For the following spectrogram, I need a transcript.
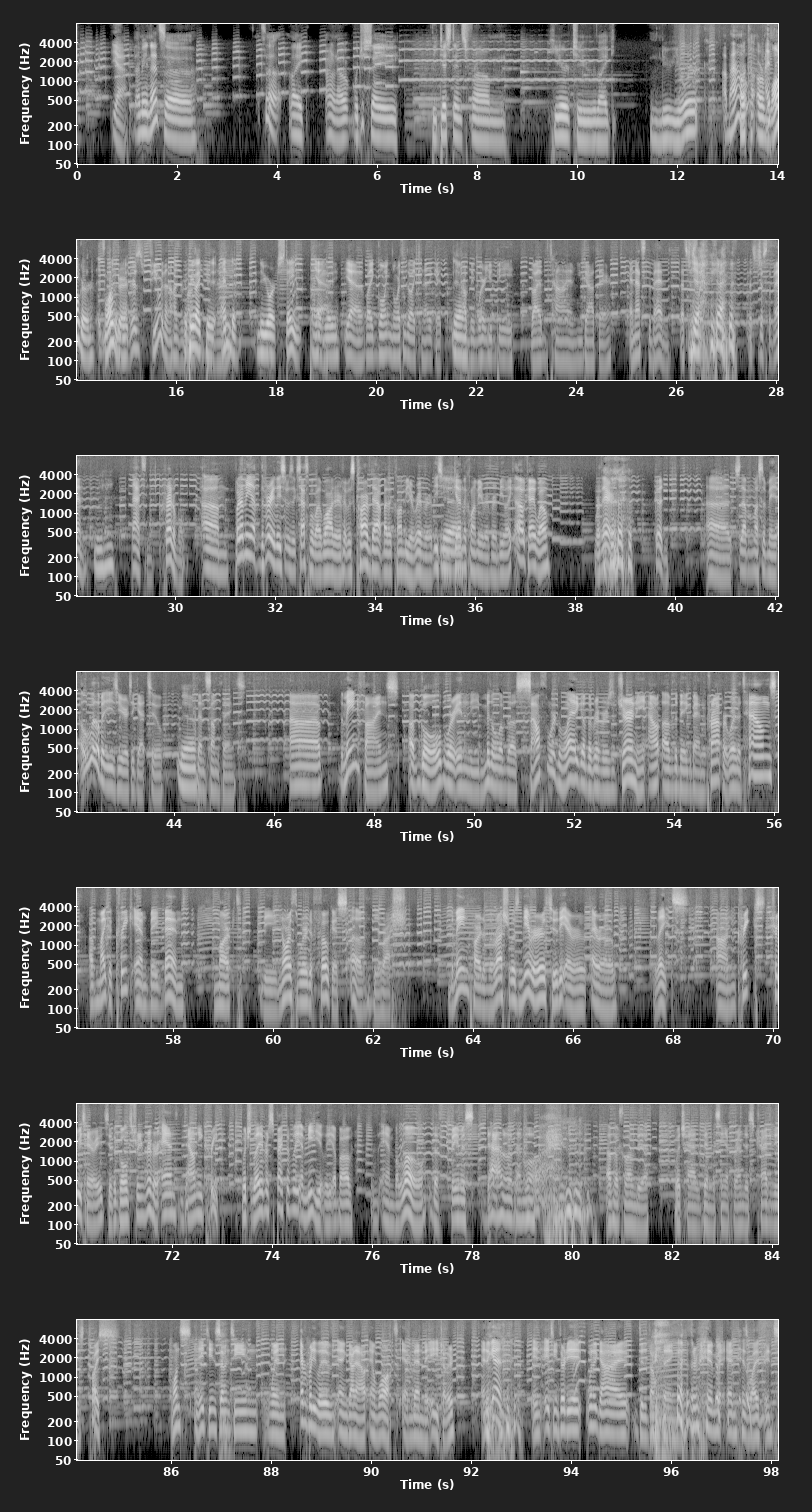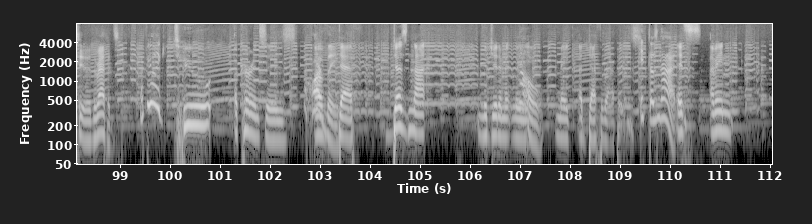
yeah. I mean, that's a, that's a like, I don't know. Would you say the distance from here to like New York About or, or longer? it's more longer. Than that. There's fewer than hundred. It'd be like the end of New York State, Yeah. probably. Yeah, like going north into like Connecticut, Yeah. probably where you'd be by the time you got there, and that's the bend. That's just Yeah, like, yeah. that's just the bend. hmm That's incredible. Um, but I mean, at the very least, it was accessible by water. If it was carved out by the Columbia River, at least you Yeah. could get in the Columbia River and be like, oh, okay, well, we're there. Good. Uh, so that must have made it a little bit easier to get to yeah. than some things. Uh, the main finds of gold were in the middle of the southward leg of the river's journey out of the Big Bend proper, where the towns of Mica Creek and Big Bend marked the northward focus of the rush. The main part of the rush was nearer to the Arrow, Arrow Lakes, on creeks tributary to the Gold Stream River and Downey Creek, which lay respectively immediately above and below the famous Dalles des Morts of the Columbia, which had been the scene of horrendous tragedies twice. Once in 1817, when everybody lived and got out and walked, and then they ate each other. And again, in 1838, when a guy did a dumb thing and threw him and his wife into the rapids. I feel like two occurrences Hardly. of death does not legitimately No, make a death rapids. it does not. it's, I mean,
